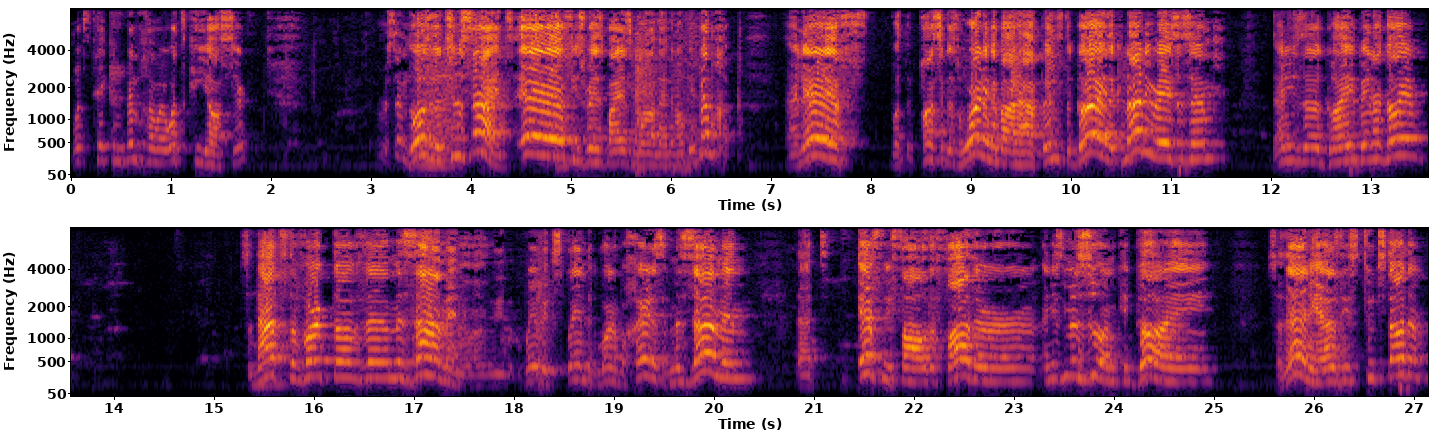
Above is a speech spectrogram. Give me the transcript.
What's taking Bincha away? What's Ki? Those are the two sides. If he's raised by his mother, then he'll be Bincha, and if what the pasuk is warning about happens, the guy, the Kanani raises him, then he's a goy ben a goyim. So that's the word of uh, mezamin. The way we explain the Gemara B'cheres of mezamin, that if we follow the father and he's mezum kegoy, so then he has these two tzadim.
